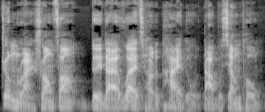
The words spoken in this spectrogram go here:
郑阮双方对待外侨的态度大不相同。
